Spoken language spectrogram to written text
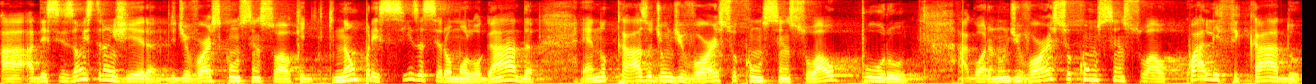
a, a, decisão estrangeira de divórcio consensual que, que não precisa ser homologada é no caso de um divórcio consensual puro. Agora, num divórcio consensual qualificado,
